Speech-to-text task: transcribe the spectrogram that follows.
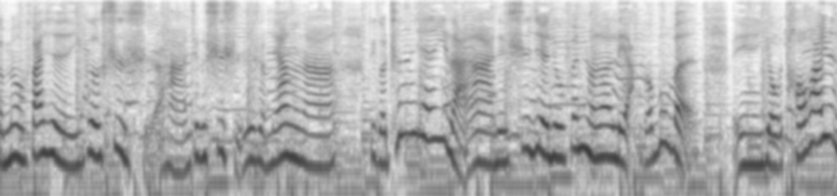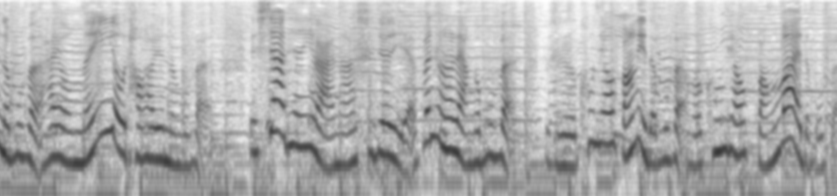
有没有发现一个事实哈？这个事实是什么样的呢？这个春天一来啊，这世界就分成了两个部分，嗯，有桃花运的部分，还有没有桃花运的部分。这夏天一来呢，世界也分成了两个部分，就是空调房里的部分和空调房外的部分。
